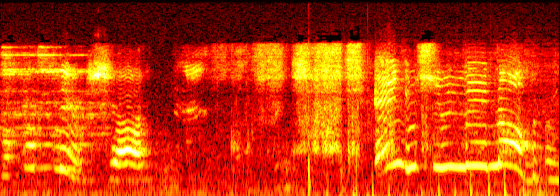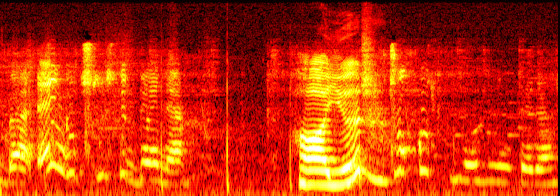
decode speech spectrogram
Çok mutluyum şu an. En güçlülerini aldım ben. En güçlüsü benim. Hayır. Çok güçlü ederim.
